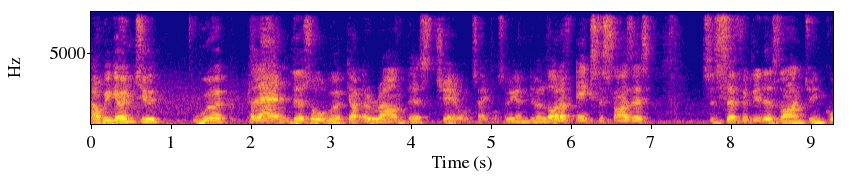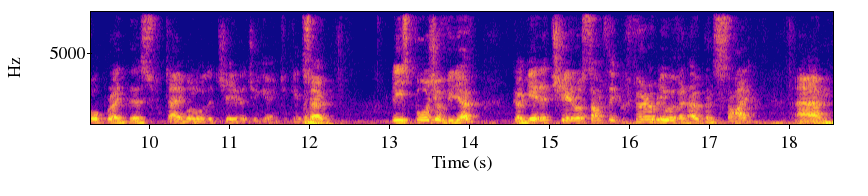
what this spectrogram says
Uh, we're going to work plan this whole workout around this chair or table. So we're going to do a lot of exercises specifically designed to incorporate this table or the chair that you're going to get. So please pause your video, go get a chair or something, preferably with an open side because um,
